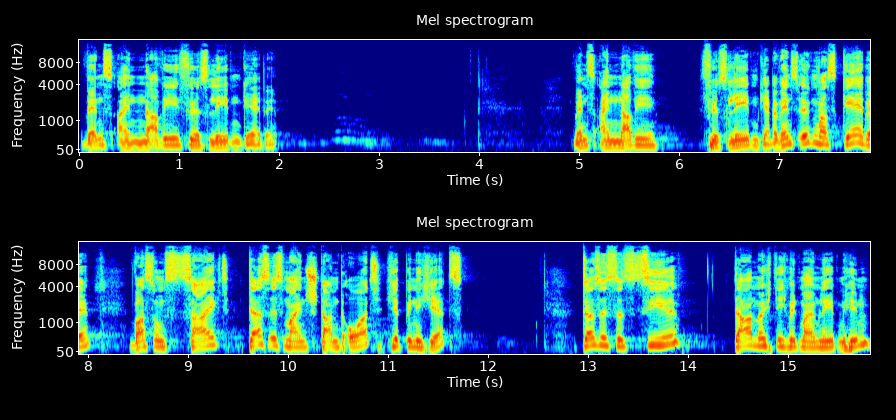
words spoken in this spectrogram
wenn es ein Navi fürs Leben gäbe? Wenn es ein Navi fürs Leben gäbe. Wenn es irgendwas gäbe, was uns zeigt, das ist mein Standort, hier bin ich jetzt. Das ist das Ziel, da möchte ich mit meinem Leben hin.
